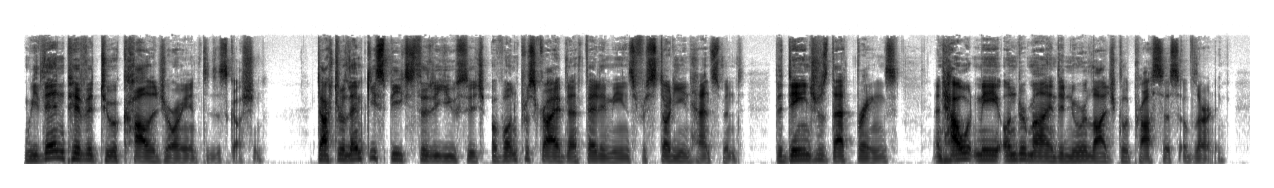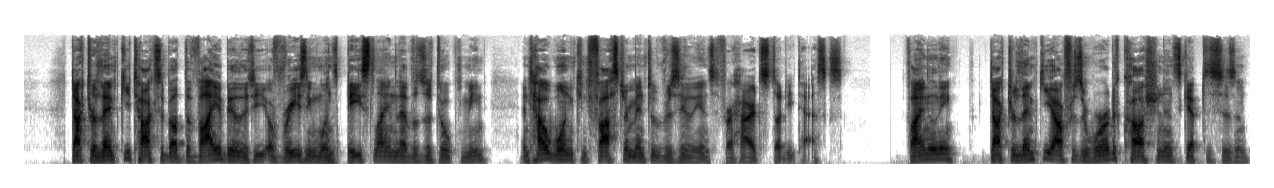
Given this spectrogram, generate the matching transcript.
We then pivot to a college oriented discussion. Dr. Lembke speaks to the usage of unprescribed amphetamines for study enhancement the dangers that brings, and how it may undermine the neurological process of learning. Dr. Lembke talks about the viability of raising one's baseline levels of dopamine and how one can foster mental resilience for hard study tasks. Finally, Dr. Lembke offers a word of caution and skepticism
